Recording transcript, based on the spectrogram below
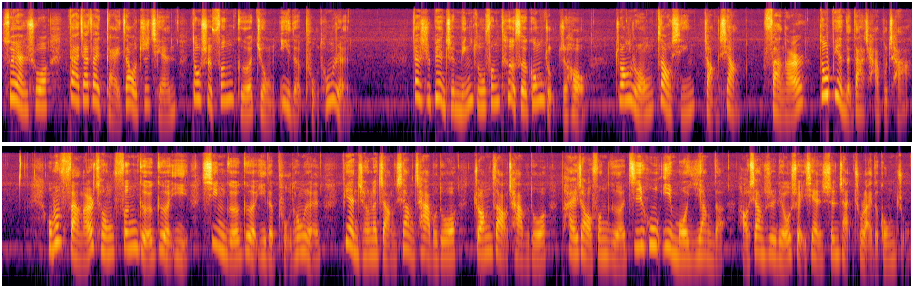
虽然说大家在改造之前都是风格迥异的普通人，但是变成民族风特色公主之后，妆容、造型、长相反而都变得大差不差。我们反而从风格各异、性格各异的普通人，变成了长相差不多、妆造差不多、拍照风格几乎一模一样的，好像是流水线生产出来的公主。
